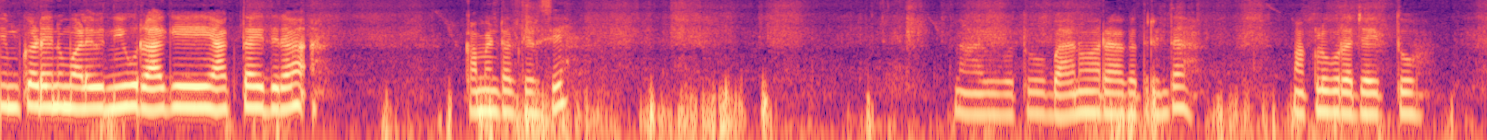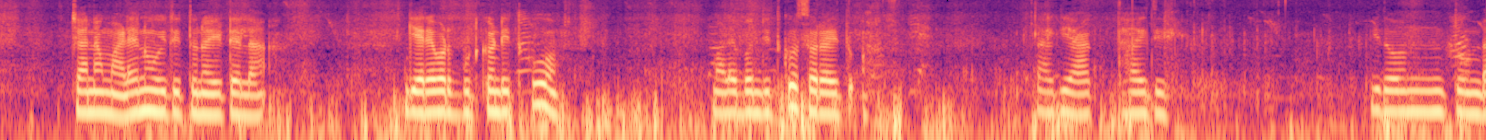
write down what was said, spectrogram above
ನಿಮ್ಮ ಕಡೆಯೂ ಮಳೆ ನೀವು ರಾಗಿ ಹಾಕ್ತಾ ಇದ್ದೀರಾ? ಕಮೆಂಟಲ್ಲಿ ತಿಳಿಸಿ. ನಾವಿವತ್ತು ಭಾನುವಾರ ಆಗೋದ್ರಿಂದ ಮಕ್ಳಿಗೂ ರಜೆ ಇತ್ತು. ಚೆನ್ನಾಗಿ ಮಳೆನೂ ಹೋಯ್ತಿತ್ತು ನೈಟೆಲ್ಲ ಗೆರೆ ಹೊಡೆದು ಬಿಟ್ಕೊಂಡಿದ್ಕು. ಮಳೆ ಸರಿ ಆಯಿತು. ರಾಗಿ ಹಾಕ್ತಾಯಿದ್ದೀವಿ ಇದೊಂದು ತುಂಡ.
